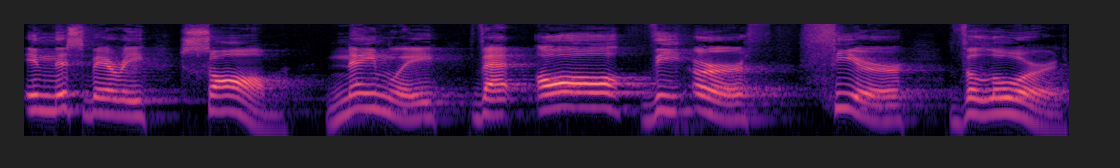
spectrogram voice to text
in this very psalm, namely, that all the earth fear the Lord,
